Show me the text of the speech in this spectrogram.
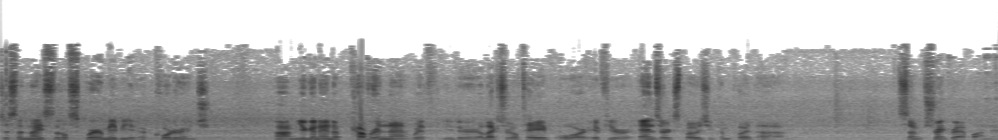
Just a nice little square maybe a quarter inch. Um, you're going to end up covering that with either electrical tape or if your ends are exposed you can put uh, some shrink wrap on there.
